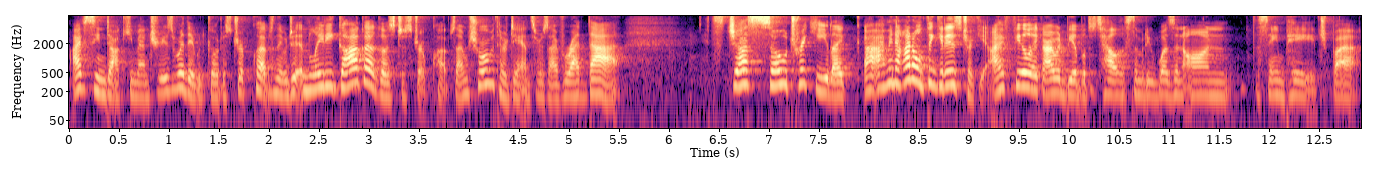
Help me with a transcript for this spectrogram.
I've seen documentaries where they would go to strip clubs and they would do and Lady Gaga goes to strip clubs. I'm sure with her dancers. I've read that. It's just so tricky. Like I mean, I don't think it is tricky. I feel like I would be able to tell if somebody wasn't on the same page, but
